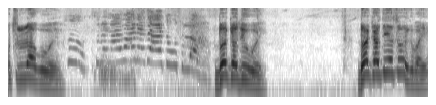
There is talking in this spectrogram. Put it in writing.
उचलू लागू होय. लागून डोक्यावर देऊ होय. डोक्यावर द्यायचं होय का बाई.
